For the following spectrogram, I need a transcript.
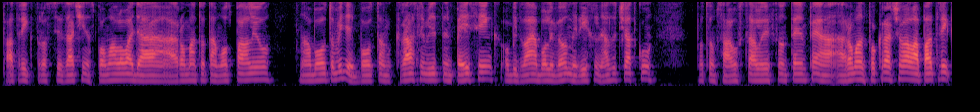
Patrik proste začína spomalovať a Roman to tam odpálil. No a bolo to vidieť, bol tam krásne vidieť ten pacing, obidvaja boli veľmi rýchli na začiatku, potom sa ustalili v tom tempe a, a Roman pokračoval a Patrik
